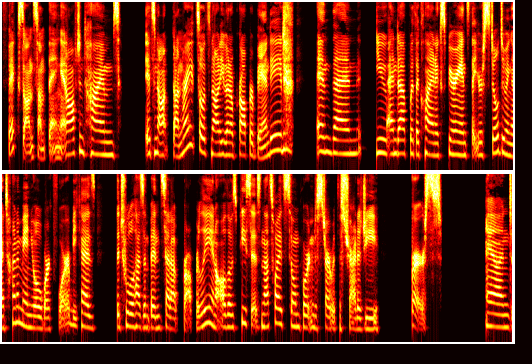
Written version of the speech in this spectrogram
fix on something. And oftentimes it's not done right. So it's not even a proper band aid. and then you end up with a client experience that you're still doing a ton of manual work for because the tool hasn't been set up properly and all those pieces. And that's why it's so important to start with the strategy first. And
